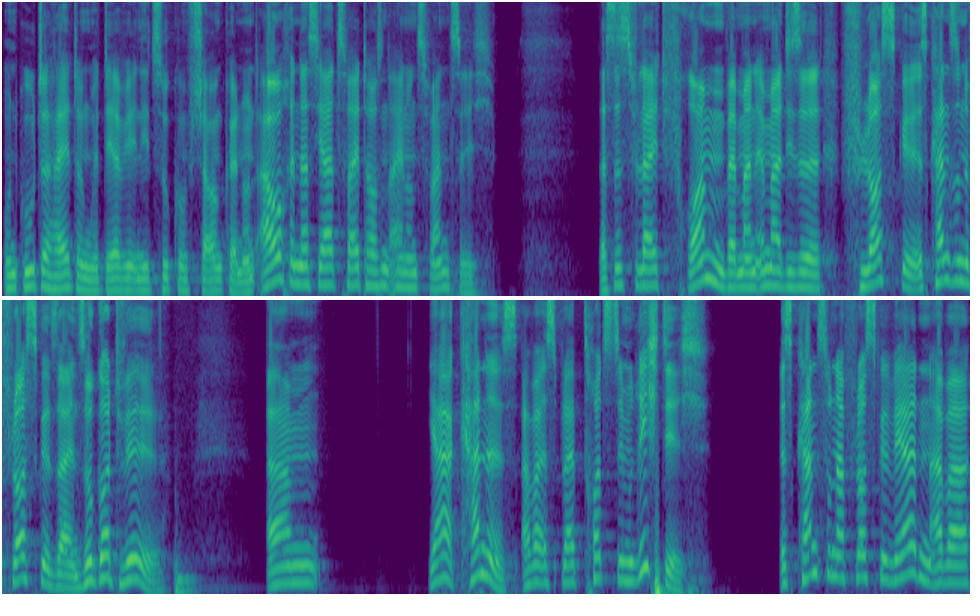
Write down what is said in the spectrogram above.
und gute Haltung, mit der wir in die Zukunft schauen können. Und auch in das Jahr 2021. Das ist vielleicht fromm, wenn man immer diese Floskel, es kann so eine Floskel sein, so Gott will. Ähm, ja, kann es, aber es bleibt trotzdem richtig. Es kann zu einer Floskel werden, aber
